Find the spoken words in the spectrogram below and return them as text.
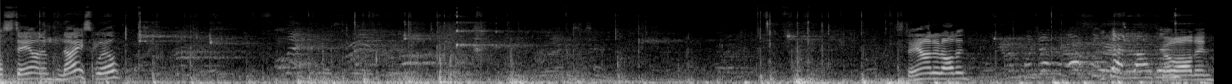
Will, stay on him. Nice, Will. Stay on it, Alden. Go, Alden.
